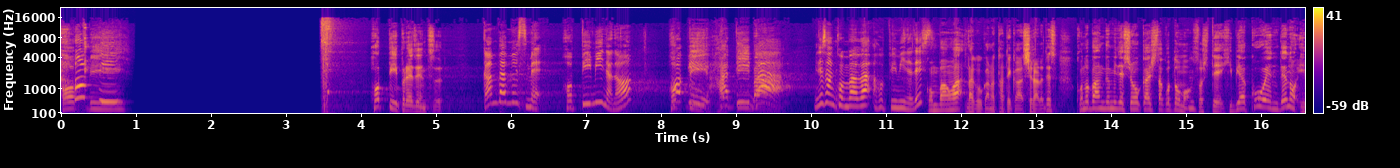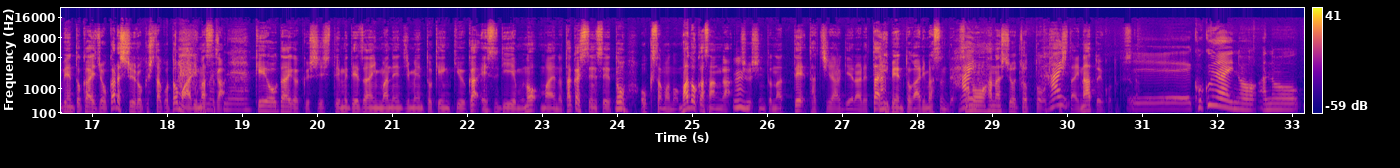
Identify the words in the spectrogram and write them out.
ホッピーホッピープレゼンツ。看板娘、ホッピーミーナの、ホッピーハッピーバー。皆さんこんばんは、ホッピーミーナです。こんばんは、落語家の立川しららです。この番組で紹介したことも、そして日比谷公園でのイベント会場から収録したこともありますが、すね。慶応大学システムデザインマネジメント研究科 SDM の前野隆先生と、奥様のまどかさんが中心となって立ち上げられたイベントがありますんで、はい。そのお話をちょっとお聞きしたいなということですが。えー国内のあの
